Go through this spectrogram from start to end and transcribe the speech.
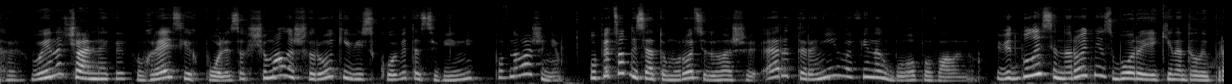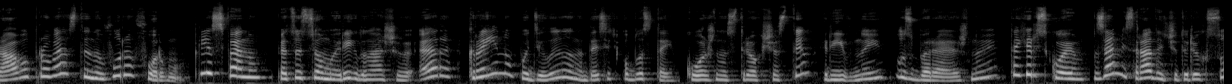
Стратеги, воєначальники в грецьких полісах, що мали широкі військові та цивільні повноваження. У 510 році до нашої ери тиранії в Афінах було повалено. Відбулися народні збори, які надали право провести нову реформу Клісфену. 507 рік до нашої ери країну поділили на 10 областей, кожна з трьох частин рівної, узбережної та гірської. Замість ради 400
